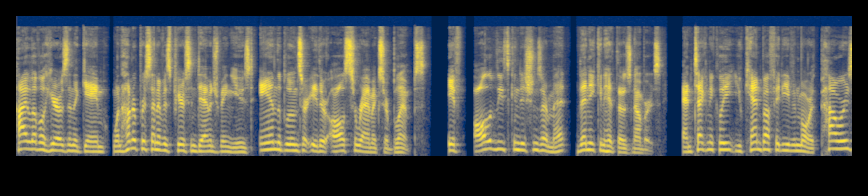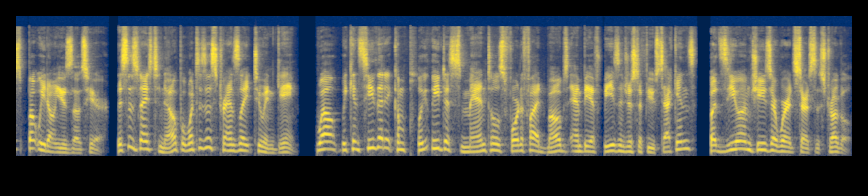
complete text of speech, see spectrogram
high level heroes in the game, 100% of his pierce and damage being used, and the bloons are either all ceramics or blimps. If all of these conditions are met, then he can hit those numbers. And technically, you can buff it even more with powers, but we don't use those here. This is nice to know, but what does this translate to in game? Well, we can see that it completely dismantles fortified mobs and BFBs in just a few seconds, but ZOMGs are where it starts to struggle.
